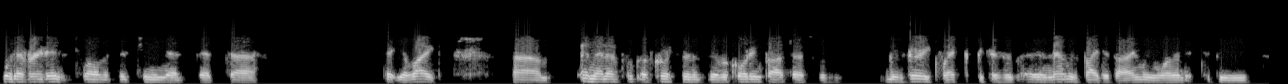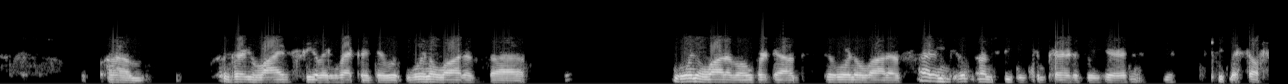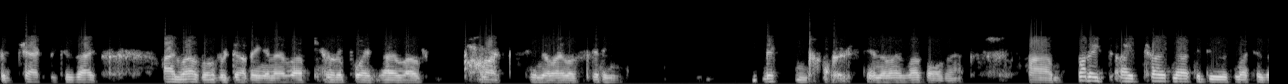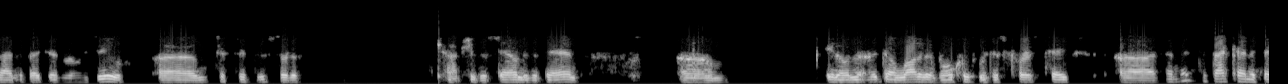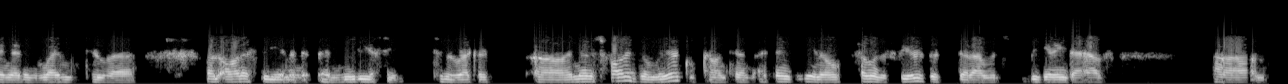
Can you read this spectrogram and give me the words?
whatever it is, twelve or fifteen that that uh, that you like. Um, and then, of, of course, the, the recording process was was very quick because, and that was by design. We wanted it to be um, a very live feeling record. There weren't a lot of uh, weren't a lot of overdubs. There weren't a lot of. I'm, I'm speaking comparatively here. To keep myself in check because I I love overdubbing and I love counterpoint and I love parts. You know, I love fitting mixing colors. You know, I love all that. Um, but I I tried not to do as much of that as I generally do, um, just to, to sort of capture the sound of the band. Um, you know, a lot of the vocals were just first takes, uh, and that kind of thing I think lends to uh, an honesty and an immediacy to the record. Uh, and then as far as the lyrical content, I think you know some of the fears that, that I was beginning to have um,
